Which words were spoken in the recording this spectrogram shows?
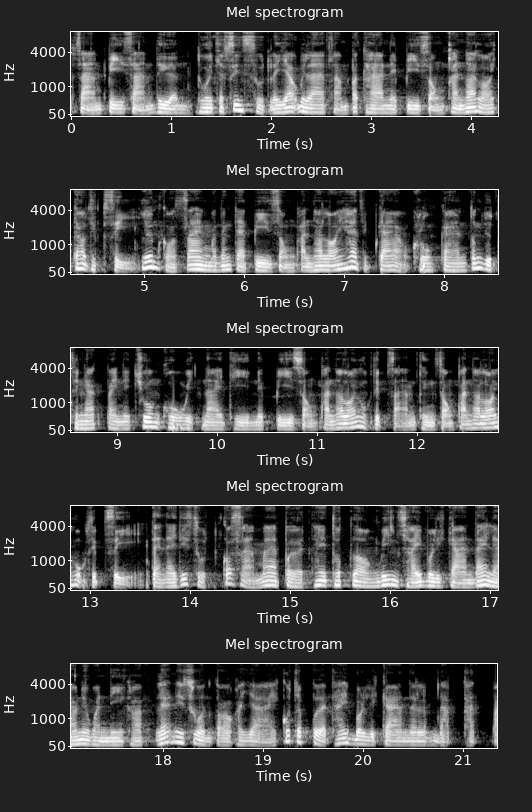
33 ปี 3 เดือน โดยจะสิ้นสุดระยะเวลาสัมปทานในปี 2594 เริ่มก่อสร้างมาตั้งแต่ปี 2559 โครงการต้องหยุดชะงักไปในช่วงโควิด -19 ในปี 2563 ถึง 2564 แต่ในที่สุดก็สามารถเปิดให้ทดลองวิ่งใช้บริการได้แล้วในวันนี้ครับ และในส่วนต่อขยายก็จะเปิดให้บริการในลำดับถัดไป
